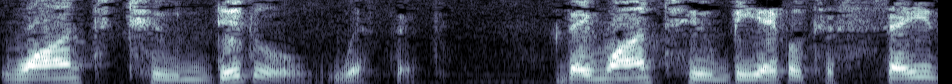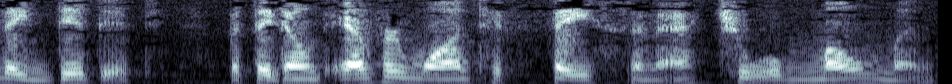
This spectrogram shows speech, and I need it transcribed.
want to diddle with it. They want to be able to say they did it but they don't ever want to face an actual moment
